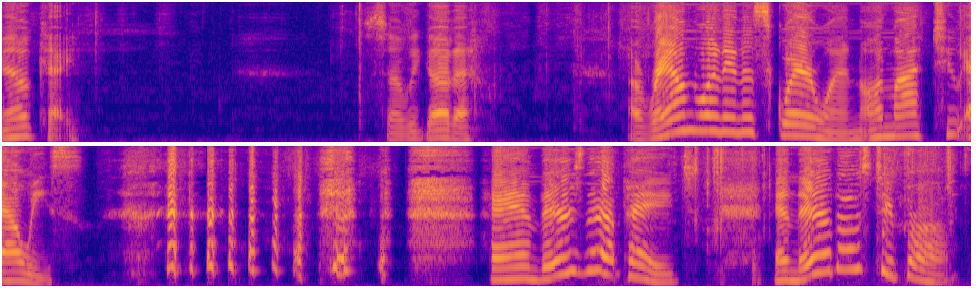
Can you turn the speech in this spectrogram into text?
Okay. So we got a a round one and a square one on my two owies. and there's that page. And there are those two prompts.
